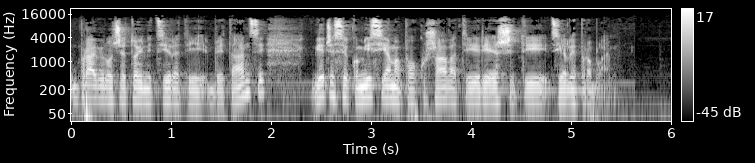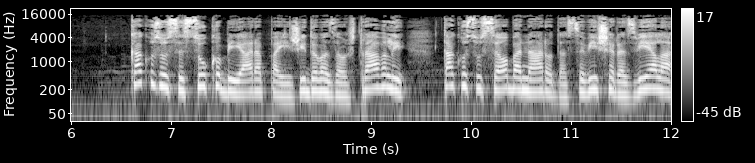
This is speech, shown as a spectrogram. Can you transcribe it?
U pravilu će to inicirati Britanci, gdje će se komisijama pokušavati riješiti cijeli problem. Kako su se sukobi Arapa i Židova zaoštravali, tako su se oba naroda sve više razvijala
